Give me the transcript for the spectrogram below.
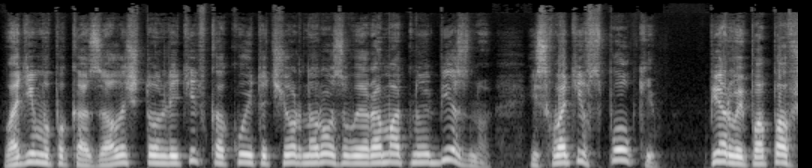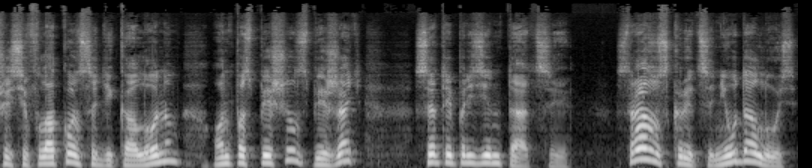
Вадиму показалось, что он летит в какую-то черно-розовую ароматную бездну и, схватив с полки, Первый попавшийся флакон с одеколоном, он поспешил сбежать с этой презентации. Сразу скрыться не удалось.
